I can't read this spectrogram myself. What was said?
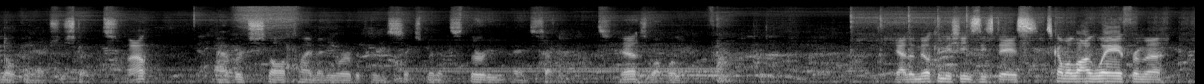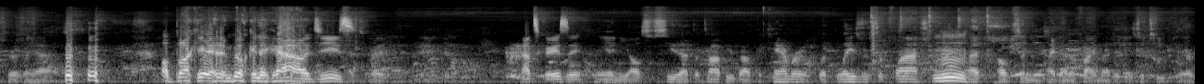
milking actually starts. Wow. Average stall time anywhere between six minutes thirty and seven minutes. Yeah. is what we're looking for. Yeah, the milking machines these days. It's come a long way from a, Certainly has. a bucket and a milking a cow. Jeez. That's right. That's crazy. And you also see that at the top you've got the camera with lasers that flash. Mm. That helps in identifying that it is a teat there.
